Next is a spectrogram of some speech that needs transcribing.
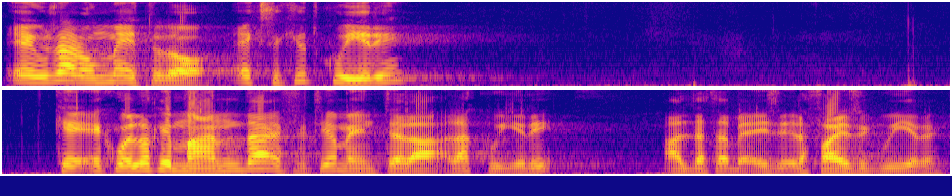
e usare un metodo executeQuery che è quello che manda effettivamente la, la query al database e la fa eseguire.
